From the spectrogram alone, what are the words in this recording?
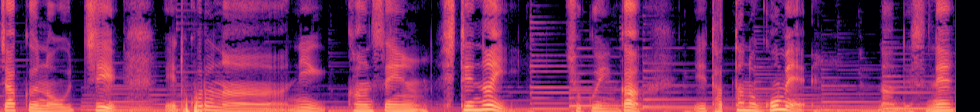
弱のうち、えーと、コロナに感染してない職員が、え、たったの5名なんですね。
